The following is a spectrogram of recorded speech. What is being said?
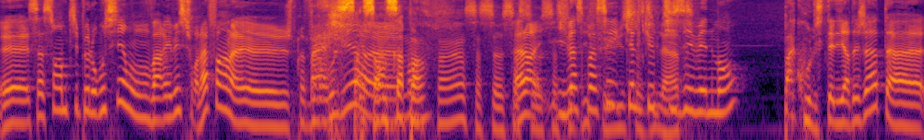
Euh, ça sent un petit peu le roussi. On va arriver sur la fin là. euh, Je préfère vous le dire. ça sent le euh, sapin. Enfin, ça, ça- ça- Alors, ça- ça il va se se passer quelques petits événements pas cool. C'est-à-dire déjà, t'as as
